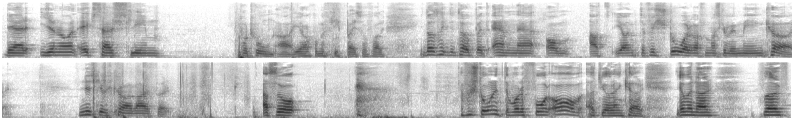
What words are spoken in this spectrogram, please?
Det är General XR Slim portion. Ja, jag kommer flippa i så fall. Idag tänkte jag ta upp ett ämne om att jag inte förstår varför man ska vara med i en kör. Nu ska vi förklara varför. Alltså, jag förstår inte vad det får av att göra en kör. Jag menar, varför?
